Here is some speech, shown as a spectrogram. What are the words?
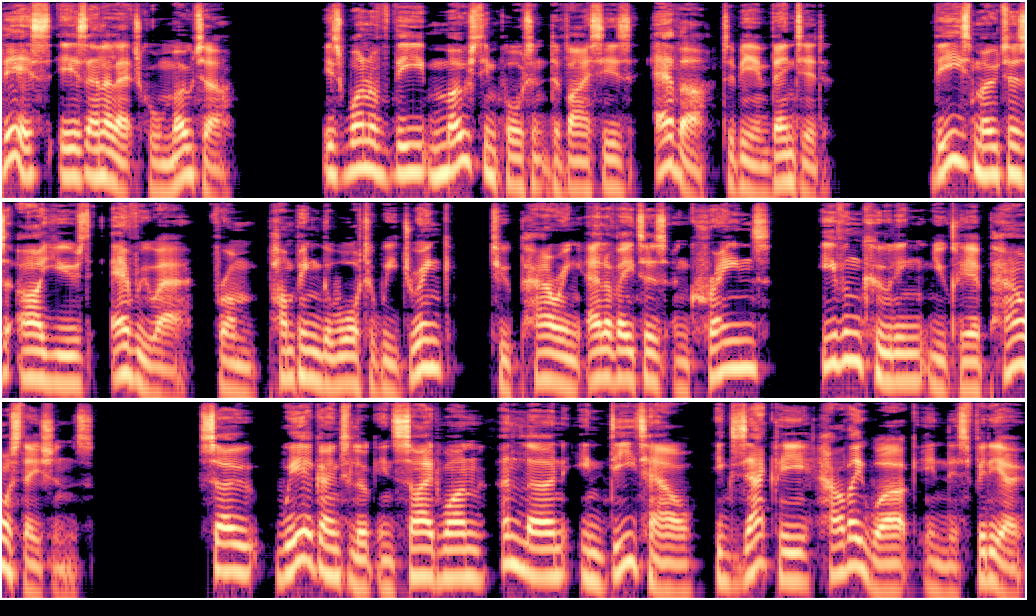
This is an electrical motor. It's one of the most important devices ever to be invented. These motors are used everywhere, from pumping the water we drink to powering elevators and cranes, even cooling nuclear power stations. So we are going to look inside one and learn in detail exactly how they work in this video.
